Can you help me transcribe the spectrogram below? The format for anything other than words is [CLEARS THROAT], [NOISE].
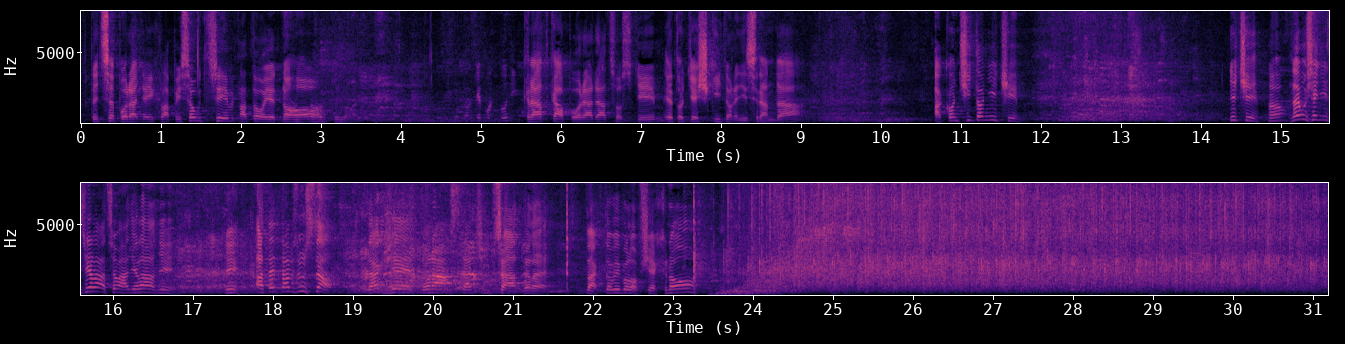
Teď se poradějí chlapi. Jsou tři na toho jednoho. Krátká porada, co s tím. Je to těžký, to není sranda. A končí to ničím. Ničím, no. Nemůže nic dělat, co má dělat. Ni, ni. A ten tam zůstal. Takže to nám stačí, přátelé. Tak to by bylo všechno.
